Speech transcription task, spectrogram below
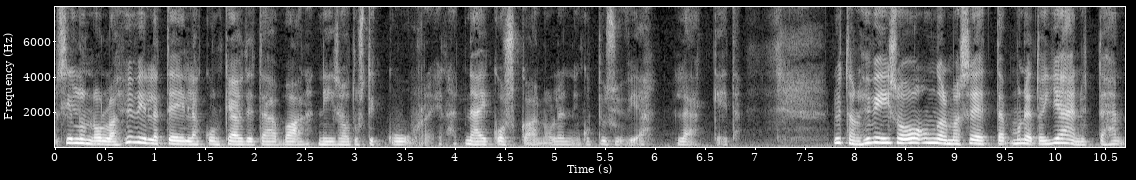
silloin olla hyvillä teillä, kun käytetään vain niin sanotusti kuureina. Nämä ei koskaan ole niin pysyviä lääkkeitä. Nyt on hyvin iso ongelma se, että monet on jäänyt tähän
